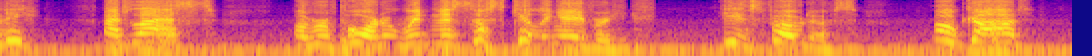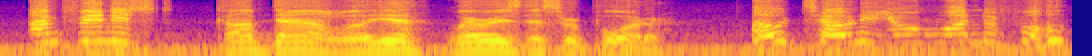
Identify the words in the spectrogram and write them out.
Toni! At last! A reporter witnessed us killing Avery. He has photos. Oh, God! I'm finished! Calm down, will you? Where is this reporter? Oh, Toni, you're wonderful!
